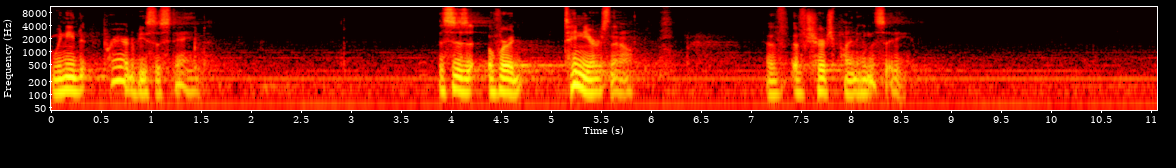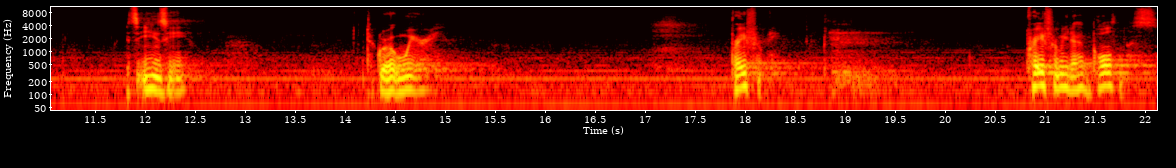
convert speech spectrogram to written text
We need prayer to be sustained. This is over 10 years now of, of church planting in the city. It's easy to grow weary. Pray for me. Pray for me to have boldness.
